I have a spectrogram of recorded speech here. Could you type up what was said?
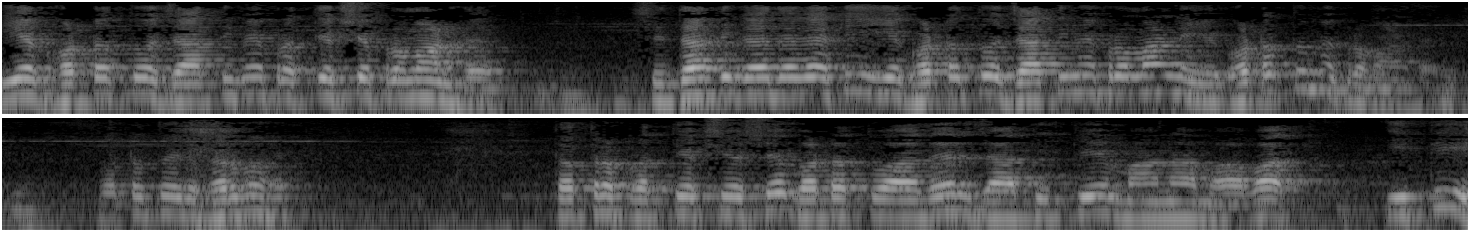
ये घटत्व जाति में प्रत्यक्ष प्रमाण है। सिद्धांत कह देगा कि ये घटत्व जाति में प्रमाण नहीं है घटत्व में प्रमाण है। घटत्व एक धर्म है। तत्र प्रत्यक्ष से घटत्वादेर जातित्व माना भावात इति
